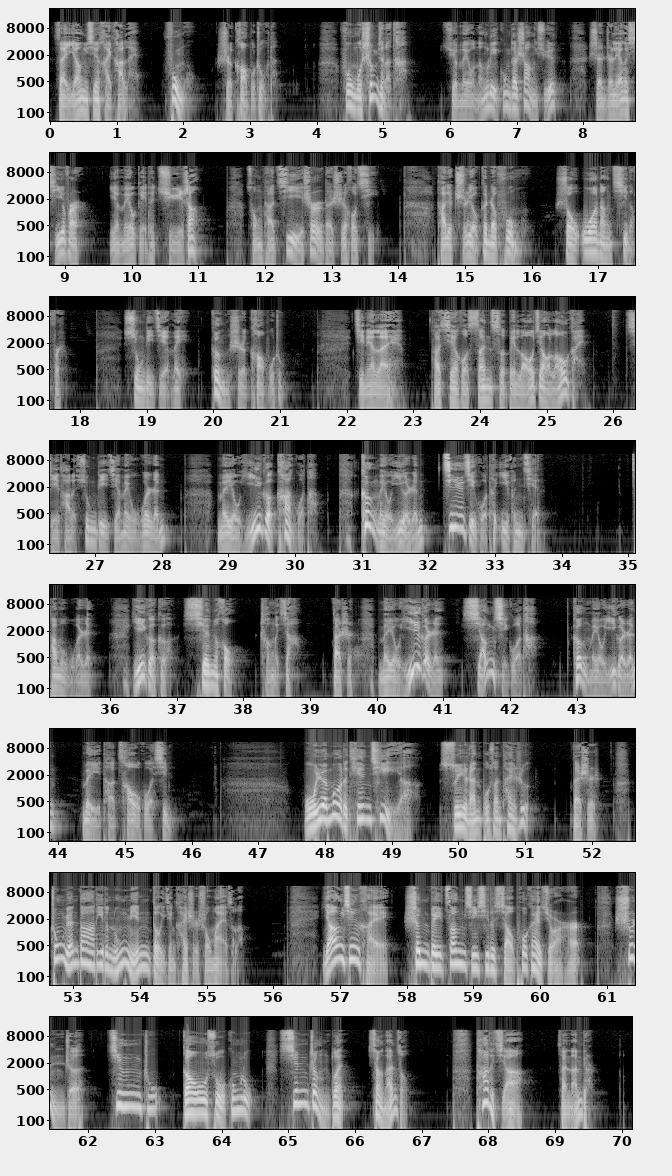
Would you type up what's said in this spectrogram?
在杨新海看来，父母是靠不住的，父母生下了他，却没有能力供他上学，甚至连个媳妇儿。也没有给他娶上。从他记事儿的时候起，他就只有跟着父母受窝囊气的份儿。兄弟姐妹更是靠不住。几年来，他先后三次被劳教劳改，其他的兄弟姐妹五个人，没有一个看过他，更没有一个人接济过他一分钱。他们五个人，一个个先后成了家，但是没有一个人想起过他，更没有一个人为他操过心。五月末的天气呀，虽然不算太热，但是中原大地的农民都已经开始收麦子了。杨新海身背脏兮兮的小破盖卷儿，顺着京珠高速公路。新郑段向南走，他的家在南边，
